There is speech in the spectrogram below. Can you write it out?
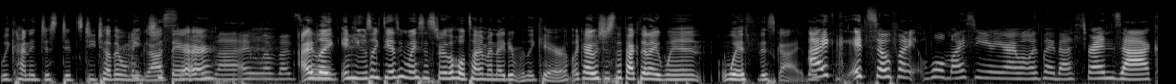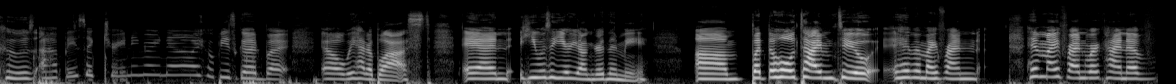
We kind of just ditched each other when we I got there. Love that. I love that. I like, and he was like dancing with my sister the whole time, and I didn't really care. Like, I was just the fact that I went with this guy. Like, I. It's so funny. Well, my senior year, I went with my best friend Zach, who's uh, basic training right now. I hope he's good, but oh, we had a blast, and he was a year younger than me. Um, but the whole time too, him and my friend, him and my friend were kind of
